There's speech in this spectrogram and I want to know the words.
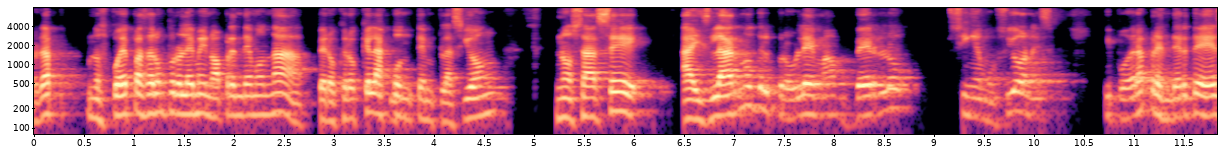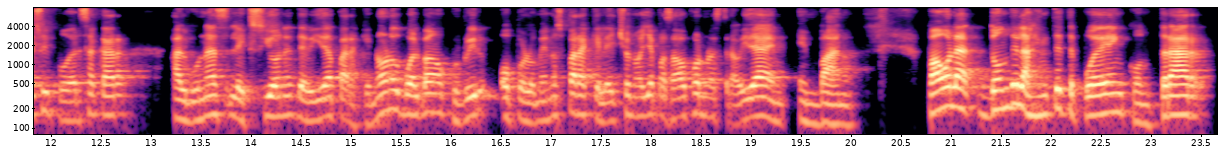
¿Verdad? Nos puede pasar un problema y no aprendemos nada, pero creo que la contemplación nos hace aislarnos del problema, verlo sin emociones y poder aprender de eso y poder sacar algunas lecciones de vida para que no nos vuelvan a ocurrir o por lo menos para que el hecho no haya pasado por nuestra vida en, en vano. Paola, ¿dónde la gente te puede encontrar?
